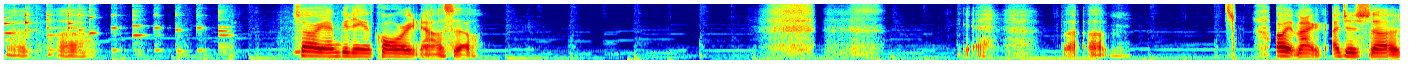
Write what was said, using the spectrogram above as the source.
Uh, sorry, I'm getting a call right now, so. Yeah. But, um. Alright, Mike, I just, uh,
